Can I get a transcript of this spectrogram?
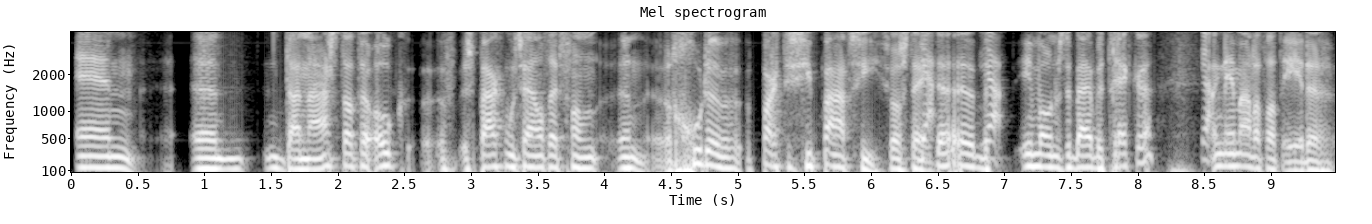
En uh, daarnaast dat er ook sprake moet zijn altijd van een goede participatie, zoals het Ja, heet. hè? ja. Inwoners erbij betrekken. Ja. Ik neem aan dat dat eerder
